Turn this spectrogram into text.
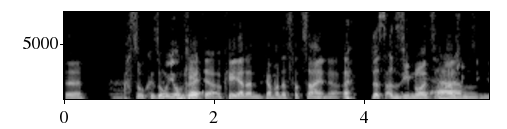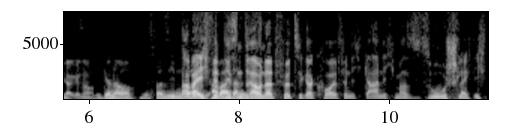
äh, ach so, so jung Okay. seid ihr. Okay, ja, dann kann man das verzeihen, ja. Das also 97 war schon Ähm, ziemlich, ja, genau. Genau, das war 97. Aber ich finde aber diesen dann, 340er Call finde ich gar nicht mal so schlecht. Ich,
